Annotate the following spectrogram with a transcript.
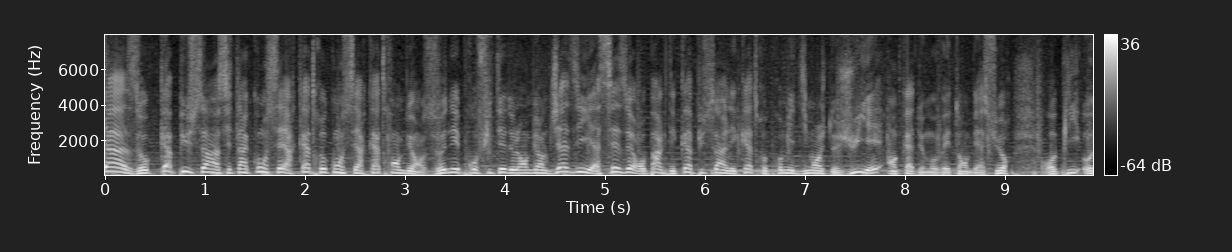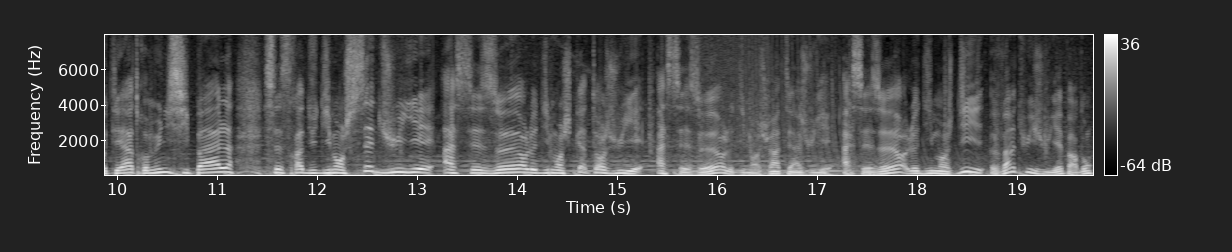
Jazz au Capucins, c'est un concert, quatre concerts, quatre ambiances. Venez profiter de l'ambiance jazzy à 16h au Parc des Capucins les quatre premiers dimanches de juillet. En cas de mauvais temps, bien sûr, repli au théâtre municipal. Ce sera du dimanche 7 juillet à 16h, le dimanche 14 juillet à 16h, le dimanche 21 juillet à 16h, le dimanche 28 juillet pardon,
